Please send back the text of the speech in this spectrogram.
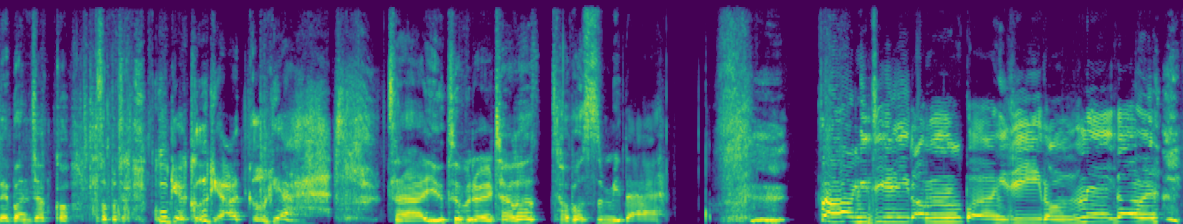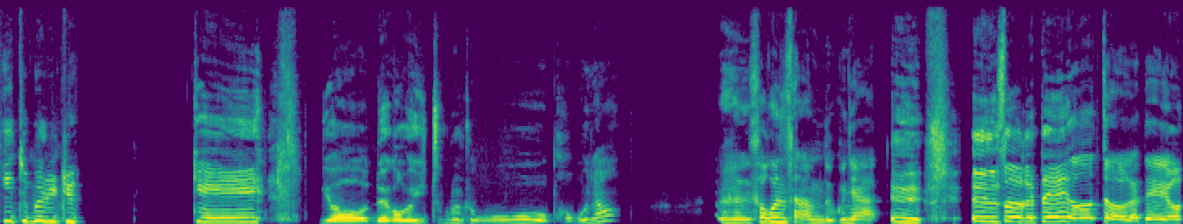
네 번 접고 다섯 번 접고 꾸겨 꾸겨 꾸겨 자 유튜브를 접었, 접었습니다. 뻥이지롱 뻥이지롱 내가 왜 유튜브를 줄게 야 내가 왜 유튜브를 줘 바보냐? 으, 속은 사람 누구냐? 속았대요, 속았대요.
